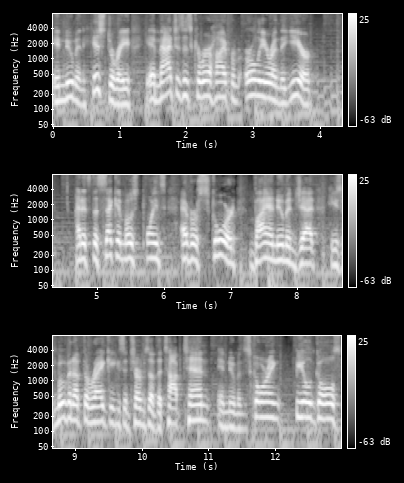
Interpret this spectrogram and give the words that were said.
in Newman history. It matches his career high from earlier in the year and it's the second most points ever scored by a Newman Jet. He's moving up the rankings in terms of the top 10 in Newman scoring, field goals,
